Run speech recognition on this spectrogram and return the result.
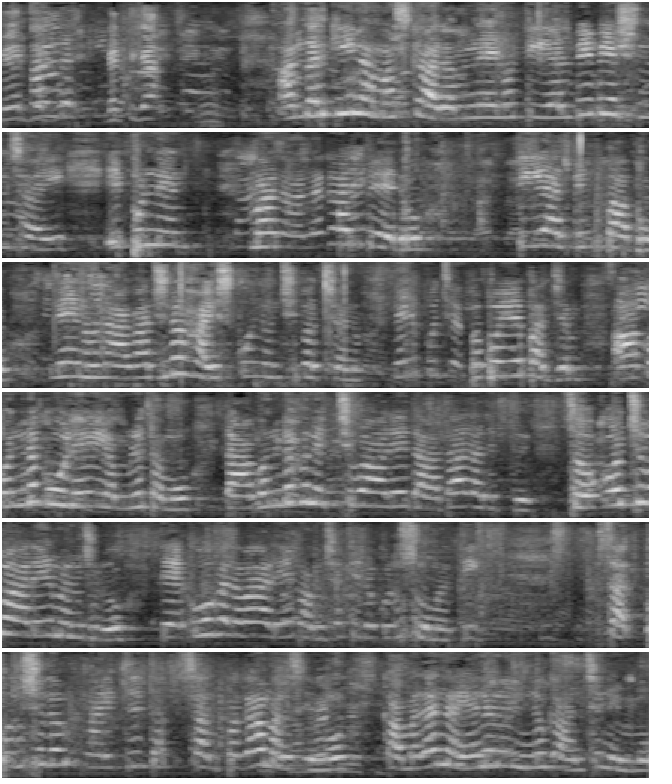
గట్టిగా. అందరికీ నమస్కారం. నేను టిఎల్బి విష్ణు సాయి. ఇప్పుడు నేను మా నాన్నగారి పేరు టి అరవింద్ బాబు. నేను నాగార్జున హై స్కూల్ నుంచి వచ్చాను. నేను ఇప్పుడు చెప్పబోయే పద్యం ఆకొండ కూడే అమృతము. దాగొండకు నెచ్చివాడే దాతాదరిత్రి సోకోచ్చు వాడే మనుషుడు తేకువ గలవాడే వంశ తిరకుడు సుమతి. సత్పురుషులం మైత్రి సల్పగా మనసిమ్ము కమల నయన నిన్ను గాంచనిమ్ము.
